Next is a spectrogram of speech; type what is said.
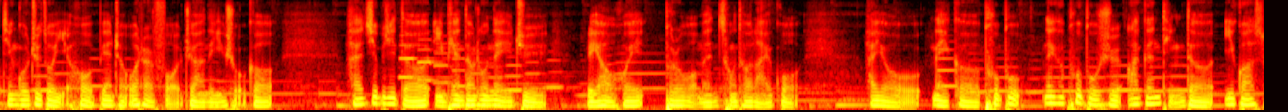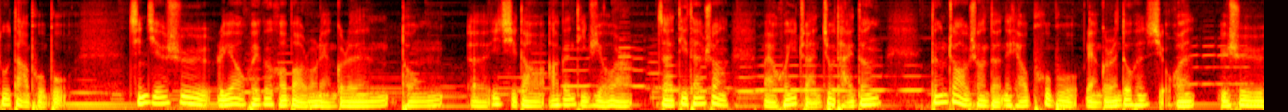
经过制作以后变成《Waterfall》这样的一首歌。还记不记得影片当中那一句“李耀辉，不如我们从头来过”？还有那个瀑布，那个瀑布是阿根廷的伊瓜苏大瀑布。情节是李耀辉跟何宝荣两个人同。呃，一起到阿根廷去游玩，在地摊上买回一盏旧台灯，灯罩上的那条瀑布，两个人都很喜欢，于是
